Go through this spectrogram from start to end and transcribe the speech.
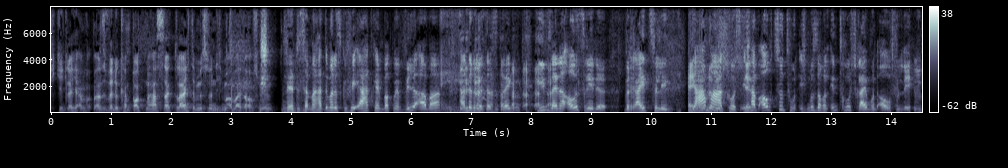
Ich gehe gleich einfach, also wenn du keinen Bock mehr hast, sag gleich, dann müssen wir nicht mal weiter aufnehmen. Ne, das hat, man hat immer das Gefühl, er hat keinen Bock mehr, will aber andere Leute dazu drängen, ihm seine Ausrede bereitzulegen. Ey, ja, Markus, ich habe auch zu tun. Ich muss noch ein Intro schreiben und aufnehmen.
